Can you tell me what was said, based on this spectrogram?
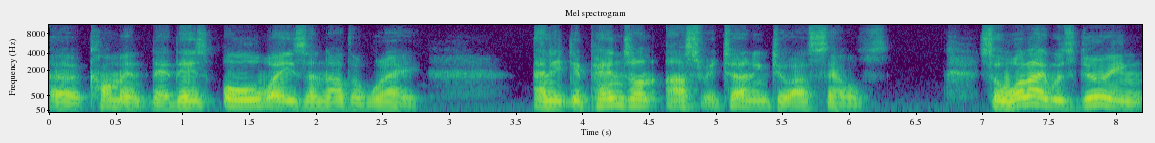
uh, comment there. There's always another way. And it depends on us returning to ourselves. So, what I was doing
